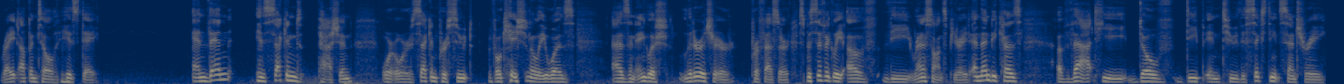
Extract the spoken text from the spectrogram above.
right up until mm-hmm. his day. And then his second passion or, or second pursuit vocationally was as an English literature professor, specifically of the Renaissance period. And then because of that, he dove deep into the 16th century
